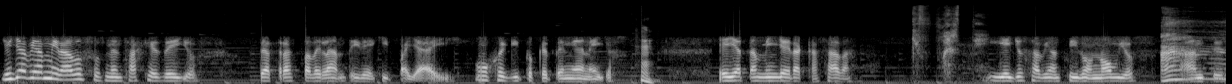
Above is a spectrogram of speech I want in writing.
yo ya había mirado sus mensajes de ellos, de atrás para adelante y de aquí para allá, y un jueguito que tenían ellos. Hmm. Ella también ya era casada. ¡Qué fuerte! Y ellos habían sido novios Ah. antes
